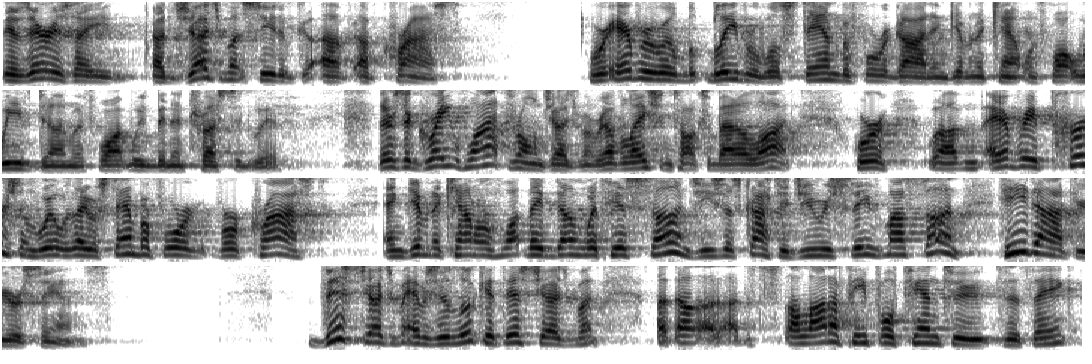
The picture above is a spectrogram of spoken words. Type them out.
is there is a, a judgment seat of, of, of Christ where every believer will stand before God and give an account with what we've done, with what we've been entrusted with. There's a great white throne judgment. Revelation talks about it a lot, where uh, every person will they will stand before for Christ and give an account on what they've done with His Son, Jesus Christ. Did you receive my Son? He died for your sins. This judgment, as you look at this judgment, a, a, a lot of people tend to, to think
